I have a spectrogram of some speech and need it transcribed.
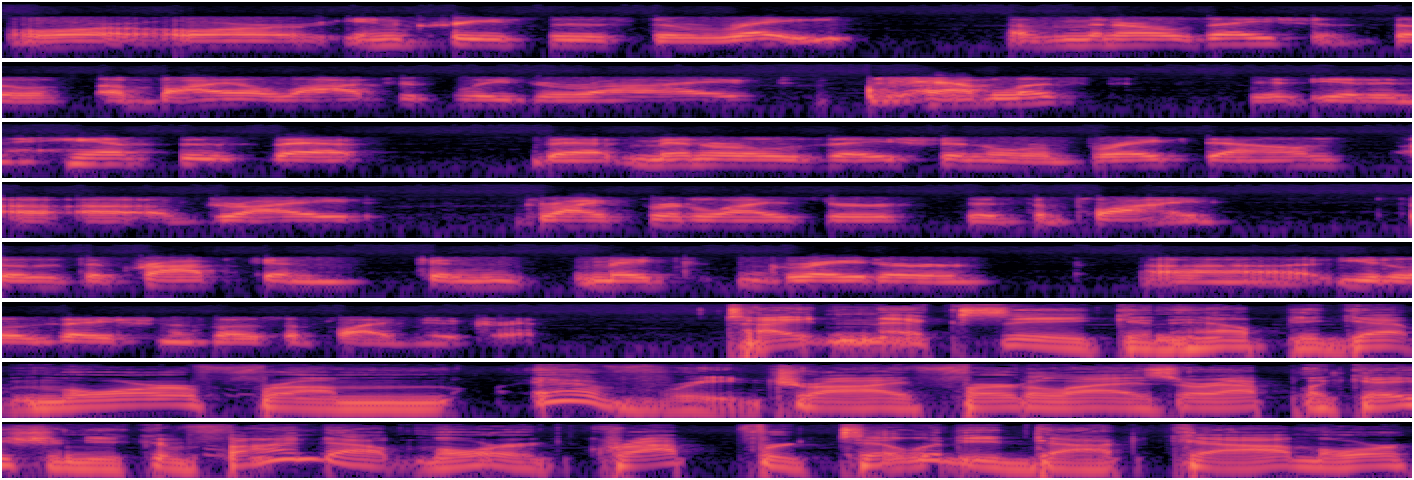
or, or increases the rate of mineralization. So a biologically derived catalyst, it, it enhances that that mineralization or breakdown uh, uh of dried dry fertilizer that's applied, so that the crop can can make greater uh, utilization of those applied nutrients. Titan XC can help you get more from every dry fertilizer application. You can find out more at cropfertility.com or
